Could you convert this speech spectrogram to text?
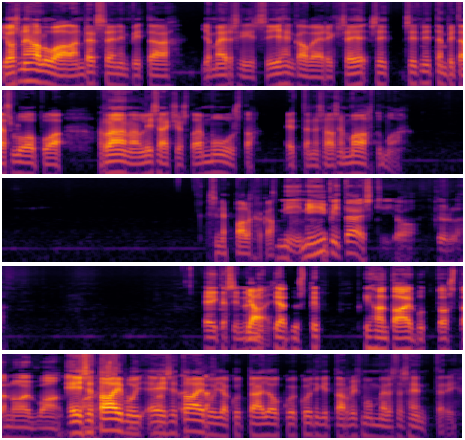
Jos ne haluaa Andersenin pitää ja Mersikins siihen kaveriksi, sitten sit niiden pitäisi luopua Raanan lisäksi jostain muusta, että ne saa sen mahtumaan sinne palkkakattoon. Mi- mihin pitäisikin, joo, kyllä. Eikä sinne Ja- nyt tietysti ihan taivu tosta noin vaan. Ei se taivu, ei kanssa, se että- taivu, ja kun tämä joukkue kuitenkin tarvisi mun mielestä sentteriä.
